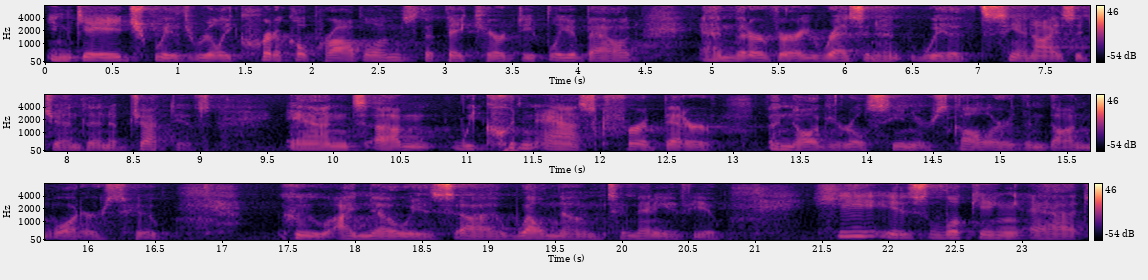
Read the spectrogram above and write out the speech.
engage with really critical problems that they care deeply about and that are very resonant with CNI's agenda and objectives. And um, we couldn't ask for a better inaugural senior scholar than Don Waters, who, who I know is uh, well known to many of you. He is looking at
